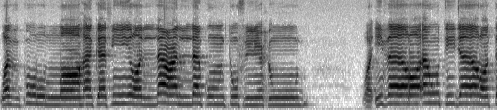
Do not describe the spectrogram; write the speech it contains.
واذكروا الله كثيرا لعلكم تفلحون وإذا رأوا تجارة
